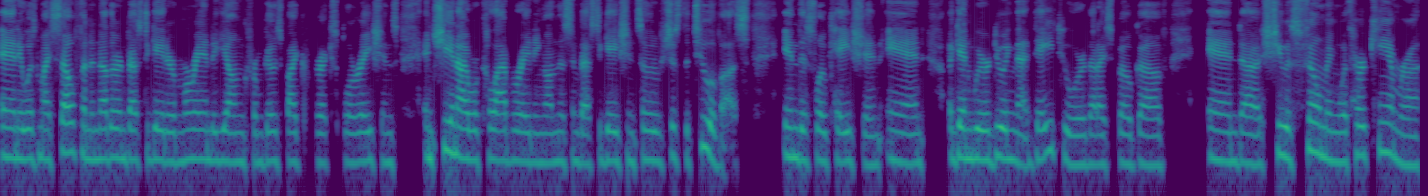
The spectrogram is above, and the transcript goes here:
and it was myself and another investigator miranda young from ghost biker explorations and she and i were collaborating on this investigation so it was just the two of us in this location and again we were doing that day tour that i spoke of and uh, she was filming with her camera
